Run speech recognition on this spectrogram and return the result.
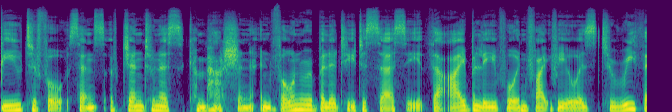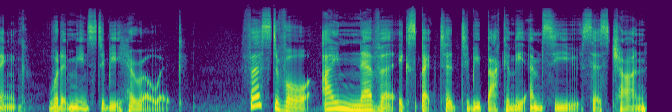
beautiful sense of gentleness, compassion, and vulnerability to Sersi that I believe will invite viewers to rethink what it means to be heroic. First of all, I never expected to be back in the MCU, says Chan,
